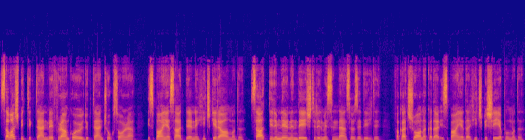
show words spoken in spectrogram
Savaş bittikten ve Franco öldükten çok sonra, İspanya saatlerini hiç geri almadı. Saat dilimlerinin değiştirilmesinden söz edildi, fakat şu ana kadar İspanya'da hiçbir şey yapılmadı.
